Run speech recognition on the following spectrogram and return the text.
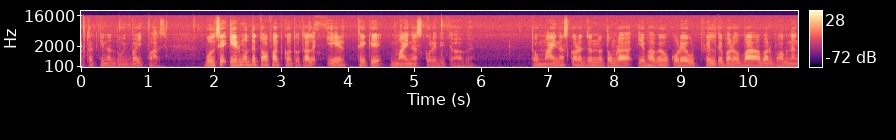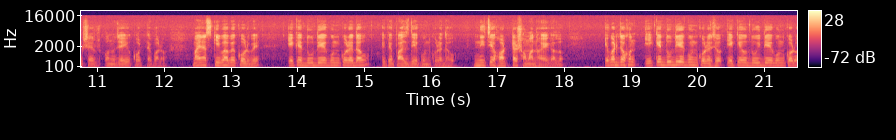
অর্থাৎ কিনা দুই বাই পাঁচ। বলছে এর মধ্যে তফাত কত? তাহলে এর থেকে মাইনাস করে দিতে হবে। তো মাইনাস করার জন্য তোমরা এভাবেও করে ফেলতে পারো বা আবার ভগ্নাংশের অনুযায়ীও করতে পারো। মাইনাস কীভাবে করবে? একে দু দিয়ে গুণ করে দাও, একে পাঁচ দিয়ে গুণ করে দাও। নিচে হরটা সমান হয়ে গেল। এবার যখন একে দু দিয়ে গুণ করেছ, একেও দুই দিয়ে গুণ করো,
